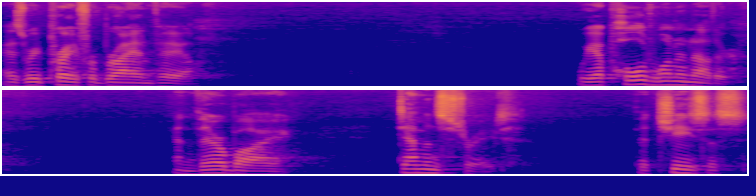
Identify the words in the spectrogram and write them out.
as we pray for Brian Vale, we uphold one another and thereby demonstrate that Jesus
